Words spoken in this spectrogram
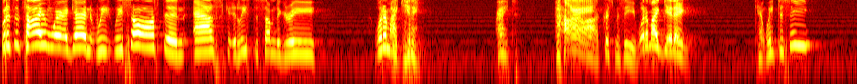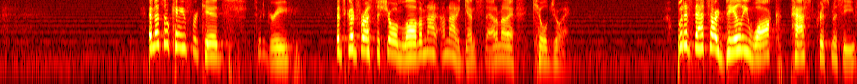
But it's a time where, again, we, we so often ask, at least to some degree, what am I getting? Right? Ha ha! Christmas Eve. What am I getting? Can't wait to see. And that's okay for kids to a degree. It's good for us to show them love. I'm not, I'm not against that. I'm not a killjoy. But if that's our daily walk past Christmas Eve,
